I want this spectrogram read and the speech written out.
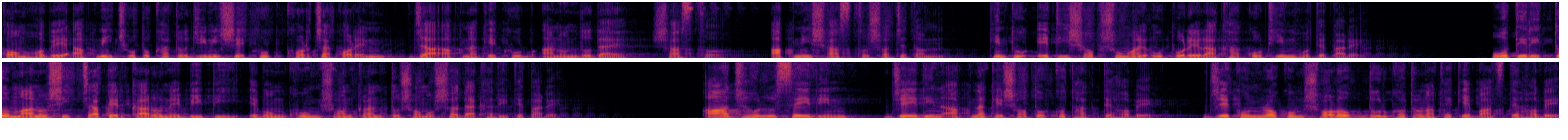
কম হবে। আপনি ছোটখাটো জিনিসে খুব খরচা করেন, যা আপনাকে খুব আনন্দ দেয়। স্বাস্থ্য। আপনি স্বাস্থ্য সচেতন। কিন্তু এটি সব সময় উপরে রাখা কঠিন হতে পারে। অতিরিক্ত মানসিক চাপের কারণে বিপি এবং ঘুম সংক্রান্ত সমস্যা দেখা দিতে পারে। আজ হল সেই দিন যেই দিন আপনাকে সতর্ক থাকতে হবে। যে কোন রকম সড়ক দুর্ঘটনা থেকে বাঁচতে হবে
